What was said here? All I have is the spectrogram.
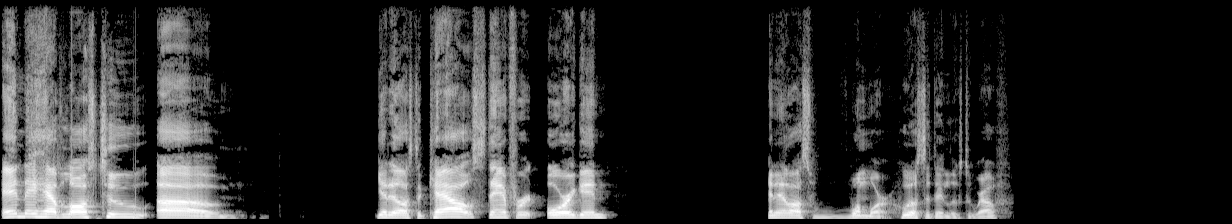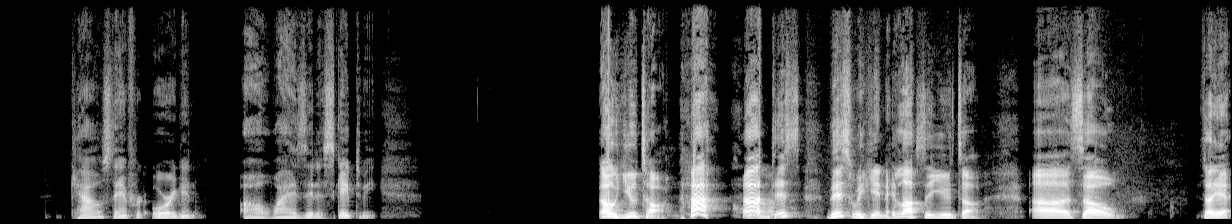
And they have lost to um yeah, they lost to Cal, Stanford, Oregon. And they lost one more. Who else did they lose to, Ralph? Cal, Stanford, Oregon. Oh, why has it escaped me? Oh, Utah. Ha! ha this this weekend they lost to Utah. Uh so so yeah.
